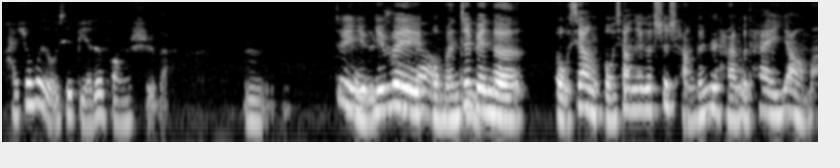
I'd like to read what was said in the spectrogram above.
还是会有一些别的方式吧。嗯，对，因因为我们这边的偶像偶像这个市场跟日韩不太一样嘛，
